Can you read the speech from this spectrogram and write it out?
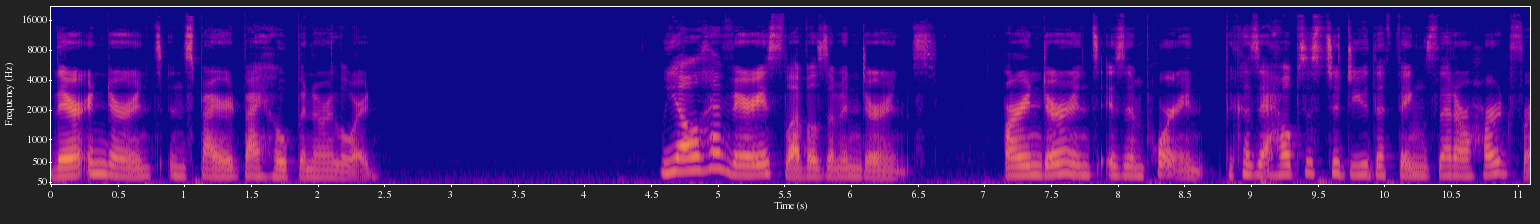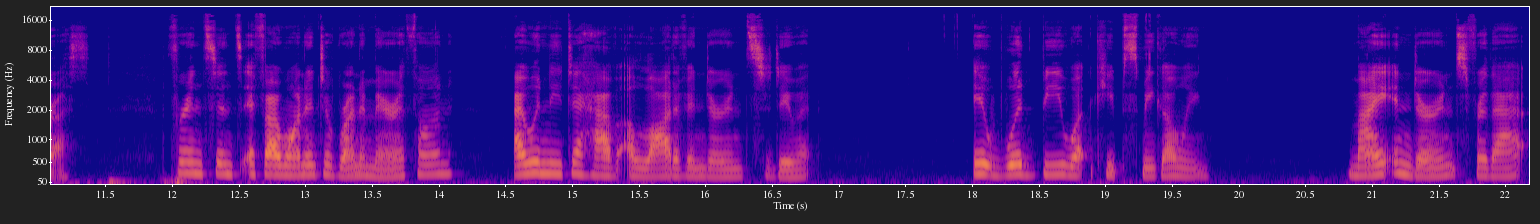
their endurance inspired by hope in our Lord. We all have various levels of endurance. Our endurance is important because it helps us to do the things that are hard for us. For instance, if I wanted to run a marathon, I would need to have a lot of endurance to do it. It would be what keeps me going. My endurance for that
